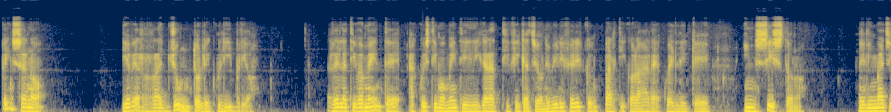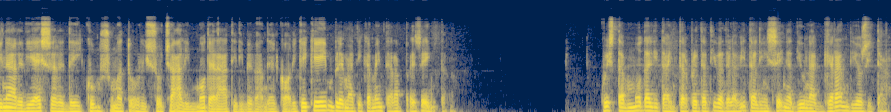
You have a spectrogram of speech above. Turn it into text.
pensano di aver raggiunto l'equilibrio relativamente a questi momenti di gratificazione. Mi riferisco in particolare a quelli che insistono nell'immaginare di essere dei consumatori sociali moderati di bevande alcoliche che emblematicamente rappresentano questa modalità interpretativa della vita all'insegna di una grandiosità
